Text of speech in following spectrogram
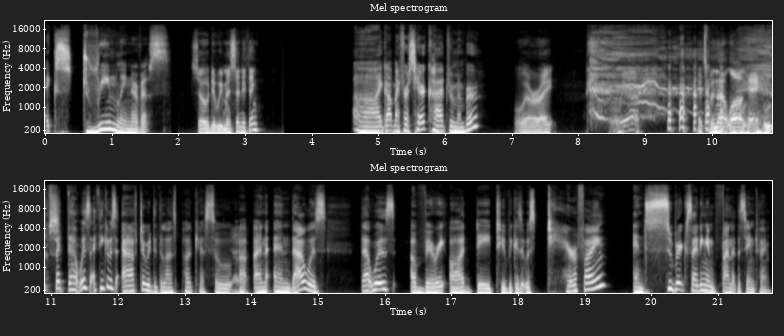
extremely nervous. So, did we miss anything? Uh, I got my first haircut, remember? All right. Oh, yeah. It's been that long, hey? Oops. But that was, I think it was after we did the last podcast. So, Yeah. uh, and and that was that was a very odd day too because it was terrifying and super exciting and fun at the same time.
